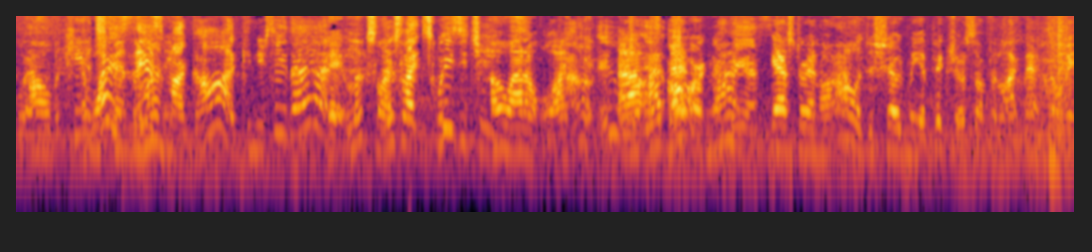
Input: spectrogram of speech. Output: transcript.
Bless All the kids And what is this? money. My God, can you see that? It looks like it's like squeezy cheese. Oh, I don't like I don't- it. ew, I, it's that- art, I my guess. gastroenterologist showed me a picture of something like that and told me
